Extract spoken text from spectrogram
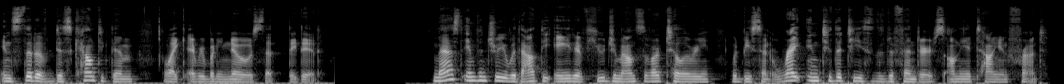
instead of discounting them like everybody knows that they did. Massed infantry without the aid of huge amounts of artillery would be sent right into the teeth of the defenders on the Italian front.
